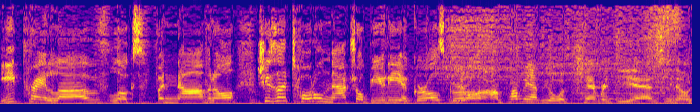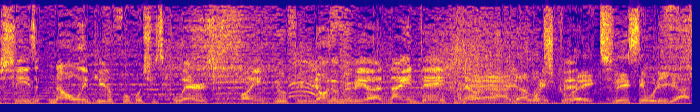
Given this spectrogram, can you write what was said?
Eat, Pray, Love looks phenomenal. She's a total natural beauty, a girl's girl. You know, I'm probably have to go with Cameron Diaz. You know, she's not only beautiful, but she's hilarious, she's funny and goofy. You know, the movie uh, Knight and Day coming out. Yeah, that looks great. Niecy, what do you got?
